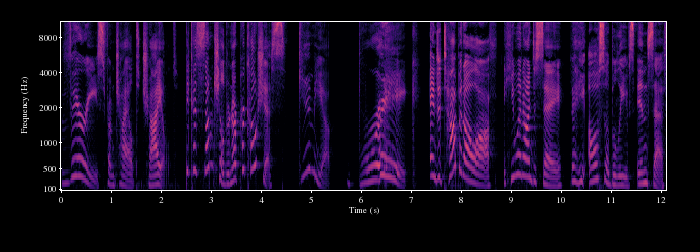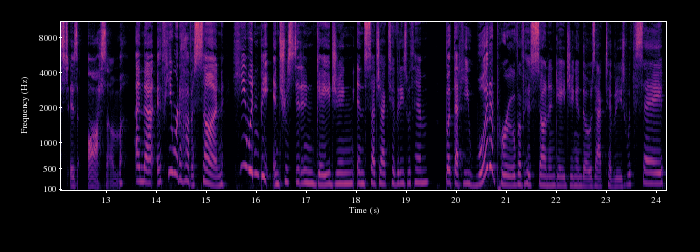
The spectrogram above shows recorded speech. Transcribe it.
varies from child to child because some children are precocious. Give me a break. And to top it all off, he went on to say that he also believes incest is awesome. And that if he were to have a son, he wouldn't be interested in engaging in such activities with him, but that he would approve of his son engaging in those activities with, say,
